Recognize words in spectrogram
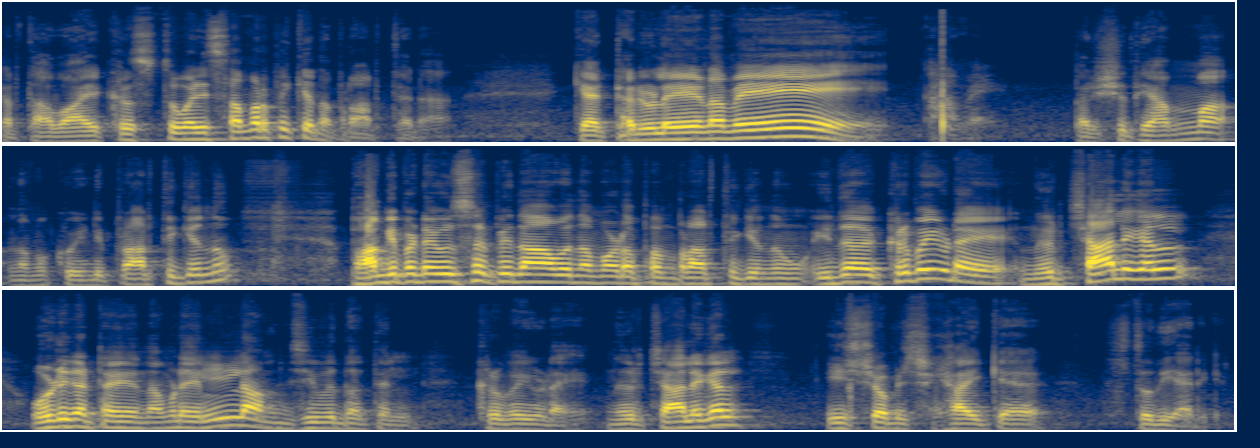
കർത്താവായ ക്രിസ്തു വഴി സമർപ്പിക്കുന്ന പ്രാർത്ഥന കേട്ടരുളേണമേ ആമേ പരിശുദ്ധ അമ്മ നമുക്ക് വേണ്ടി പ്രാർത്ഥിക്കുന്നു. ഭാഗ്യപ്പെട്ട യൂസഫ് പിതാവ് നമ്മോടൊപ്പം പ്രാർത്ഥിക്കുന്നു. ഇത് കൃപയുടെ നീർച്ചാലുകൾ ഒഴുകട്ടെ നമ്മുടെ എല്ലാം ജീവിതത്തിൽ കൃപയുടെ നീർച്ചാലുകൾ ഈശോ മിശിഹായിക്ക് സ്തുതിയായിരിക്കും.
